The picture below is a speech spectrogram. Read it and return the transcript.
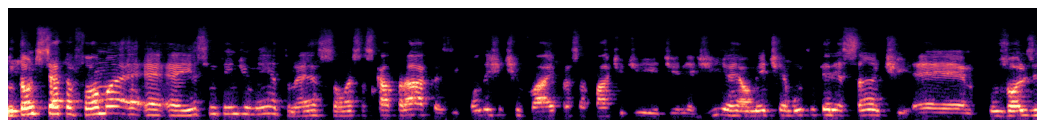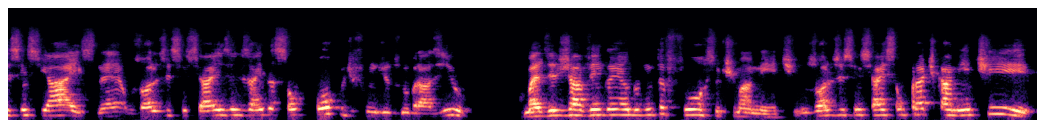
Então, de certa forma, é, é, é, esse entendimento, né? São essas catracas. E quando a gente vai para essa parte de, de, energia, realmente é muito interessante. É, os óleos essenciais, né? Os óleos essenciais, eles ainda são pouco difundidos no Brasil, mas eles já vêm ganhando muita força ultimamente. Os óleos essenciais são praticamente...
